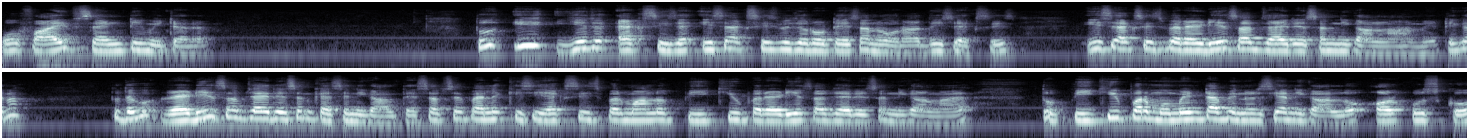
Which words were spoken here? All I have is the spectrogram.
वो फाइव सेंटीमीटर है। तो ये जो एक्सिस है, इस एक्सिस पे जो रोटेशन हो रहा है दिस एक्सिस इस एक्सिस पे रेडियस ऑफ़ जायरेशन निकालना हमें, ठीक है ना? तो देखो रेडियस ऑफ़ जायरेशन कैसे निकालते हैं? सबसे पहले किसी एक्सिस पर मान लो पी क्यू पर रेडियस ऑफ़ जायरेशन निकालना है तो पी क्यू पर मोमेंट ऑफ़ इनर्सिया निकाल लो और उसको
